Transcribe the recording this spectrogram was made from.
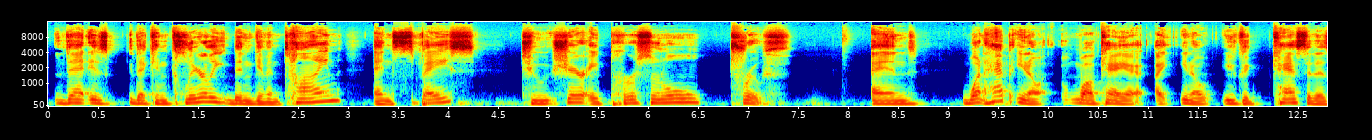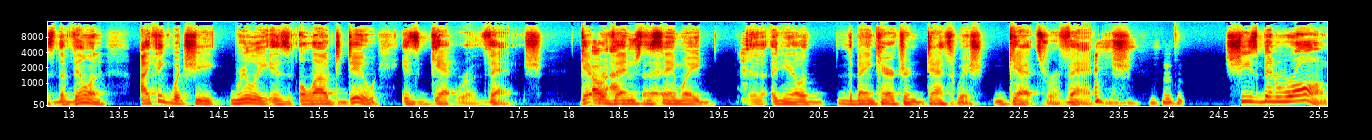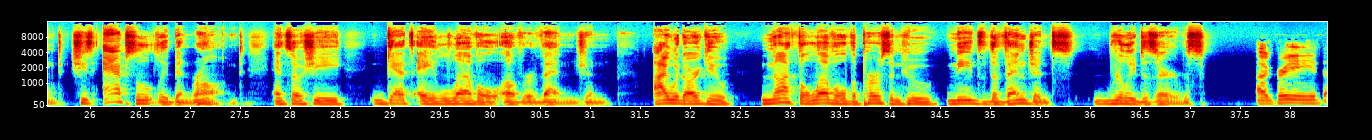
that is that can clearly been given time and space to share a personal truth. And what happened, you know, well, Kay, I, you know, you could cast it as the villain. I think what she really is allowed to do is get revenge. Get Oh, revenge the same way, uh, you know, the main character in Death Wish gets revenge. She's been wronged. She's absolutely been wronged. And so she gets a level of revenge. And I would argue, not the level the person who needs the vengeance really deserves. Agreed.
